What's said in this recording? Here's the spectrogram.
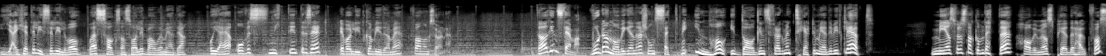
Jeg heter Lise Lillevold og er salgsansvarlig i Bauer Media, og jeg er over snittet interessert i hva lyd kan bidra med for annonsørene. Dagens tema hvordan når vi generasjon Z med innhold i dagens fragmenterte medievirkelighet? Med oss for å snakke om dette har vi med oss Peder Haugfoss,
